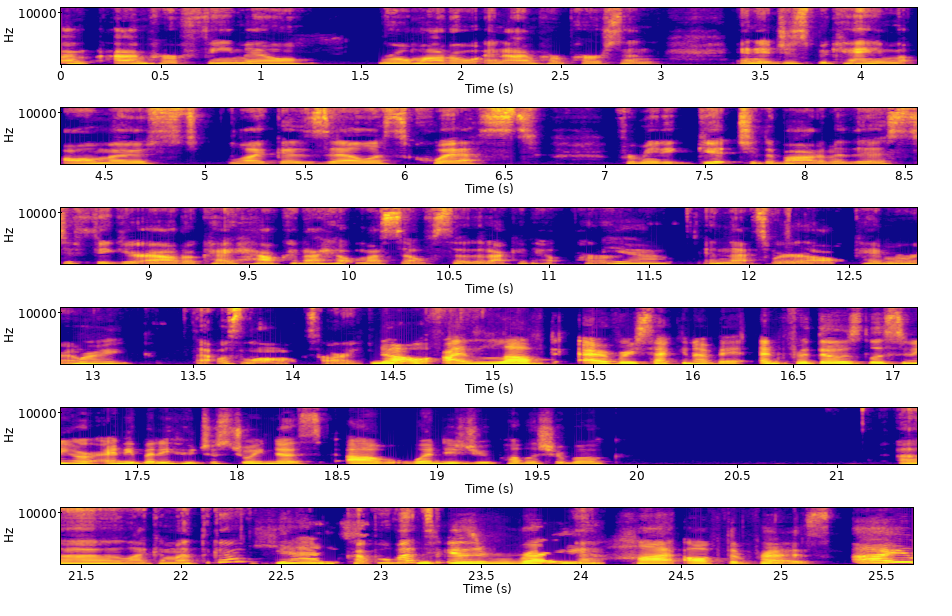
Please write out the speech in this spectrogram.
I'm, I'm her female role model and i'm her person. And it just became almost like a zealous quest for me to get to the bottom of this to figure out okay how can i help myself so that i can help her? Yeah. And that's where it all came around. Right. That was long sorry. No i loved every second of it. And for those listening or anybody who just joined us uh, when did you publish your book uh, like a month ago. Yes, a couple months ago. Is right yeah. hot off the press. I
